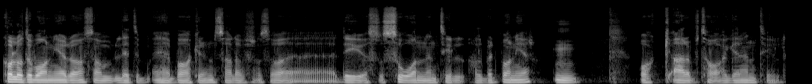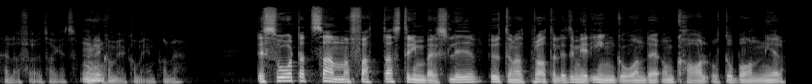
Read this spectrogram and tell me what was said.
Carl Otto Bonnier då, som lite eh, bakgrund, så, alla, så eh, det är ju alltså sonen till Albert Bonnier. Mm. Och arvtagaren till hela företaget. Men det kommer jag komma in på nu. Det är svårt att sammanfatta Strindbergs liv utan att prata lite mer ingående om Carl Otto Bonnier.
